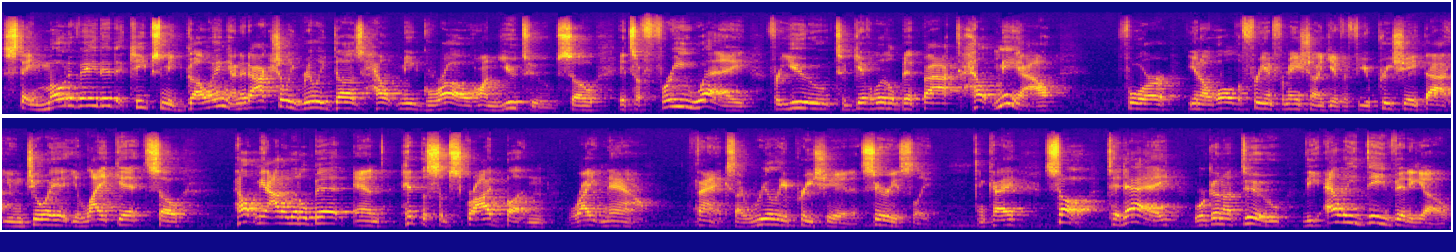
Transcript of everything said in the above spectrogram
stay motivated, it keeps me going, and it actually really does help me grow on YouTube. So it's a free way for you to give a little bit back to help me out for you know all the free information I give. If you appreciate that, you enjoy it, you like it, so help me out a little bit and hit the subscribe button right now. Thanks, I really appreciate it, seriously. Okay, so today we're gonna do the LED video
